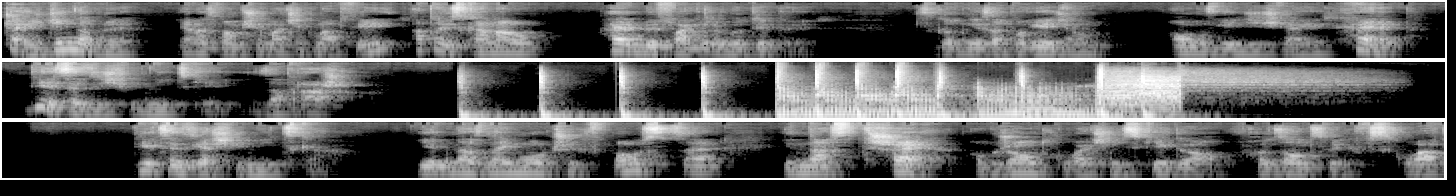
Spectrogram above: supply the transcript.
Cześć, dzień dobry. Ja nazywam się Maciek Matwiej, a to jest kanał Herby, Flagi, Logotypy. Zgodnie z zapowiedzią omówię dzisiaj herb diecezji świdnickiej. Zapraszam. Diecezja świdnicka. Jedna z najmłodszych w Polsce, jedna z trzech obrządku łacińskiego wchodzących w skład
